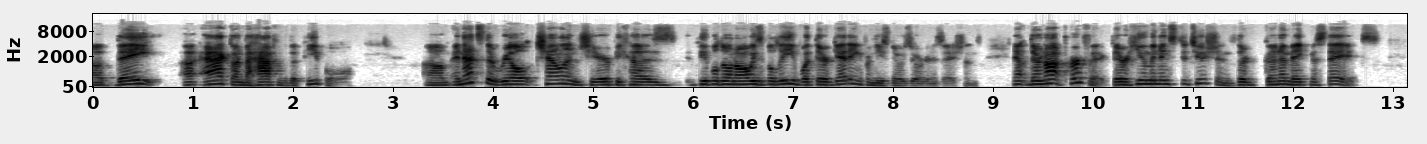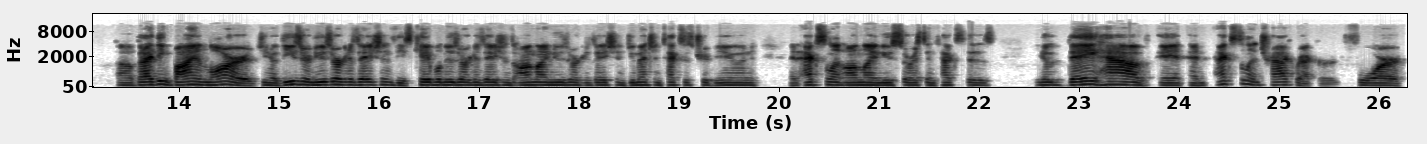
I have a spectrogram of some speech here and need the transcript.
Uh, they uh, act on behalf of the people. Um, and that's the real challenge here because people don't always believe what they're getting from these news organizations. Now, they're not perfect. They're human institutions. They're going to make mistakes. Uh, but I think by and large, you know, these are news organizations, these cable news organizations, online news organizations. You mentioned Texas Tribune, an excellent online news source in Texas. You know, they have a, an excellent track record for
